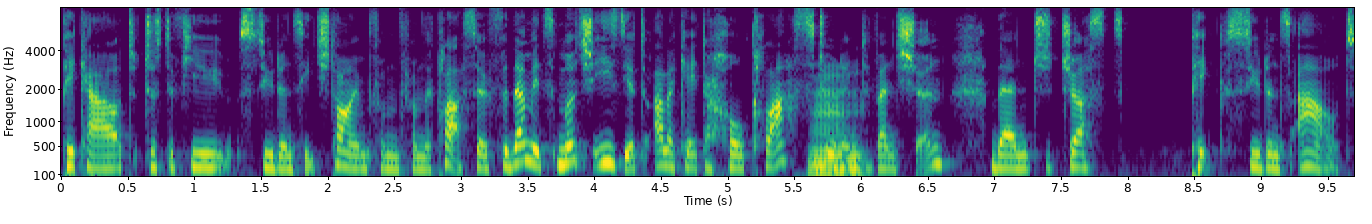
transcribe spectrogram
pick out just a few students each time from from the class so for them it's much easier to allocate a whole class to mm. an intervention than to just pick students out.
